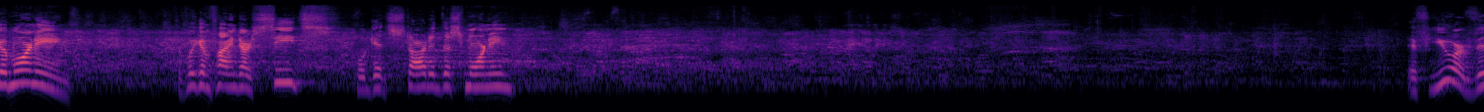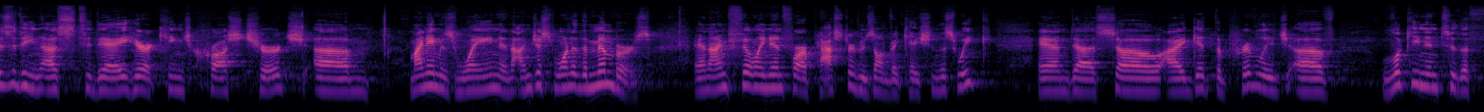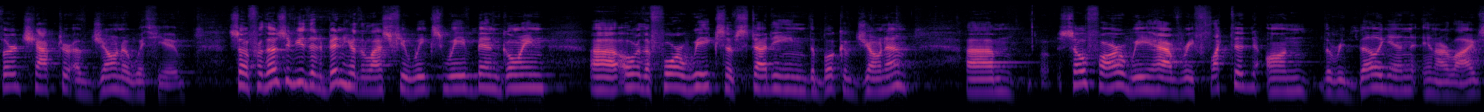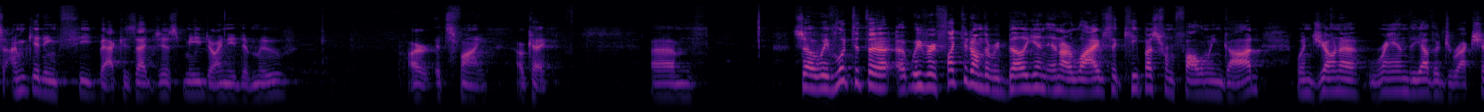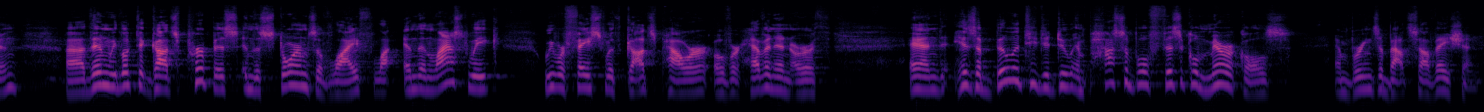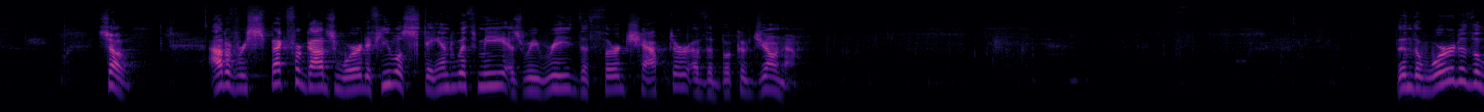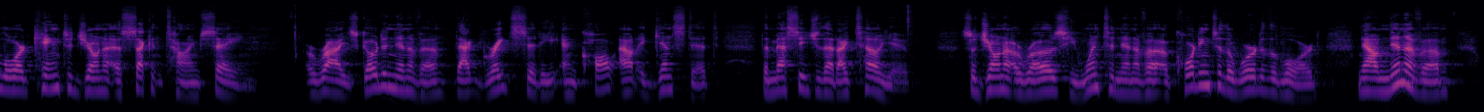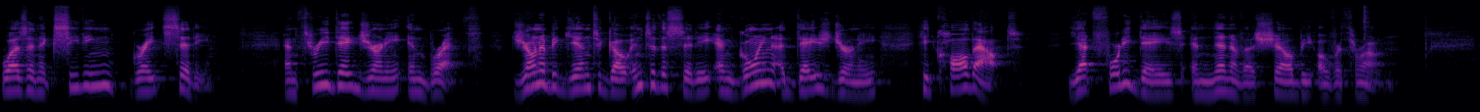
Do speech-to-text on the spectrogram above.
Good morning. If we can find our seats, we'll get started this morning. If you are visiting us today here at King's Cross Church, um, my name is Wayne, and I'm just one of the members. And I'm filling in for our pastor who's on vacation this week. And uh, so I get the privilege of looking into the third chapter of Jonah with you. So, for those of you that have been here the last few weeks, we've been going uh, over the four weeks of studying the book of Jonah. Um, so far, we have reflected on the rebellion in our lives. I'm getting feedback. Is that just me? Do I need to move? Or it's fine. Okay. Um, so we've looked at the, uh, we've reflected on the rebellion in our lives that keep us from following God when Jonah ran the other direction. Uh, then we looked at God's purpose in the storms of life. And then last week, we were faced with God's power over heaven and earth and his ability to do impossible physical miracles and brings about salvation. So, out of respect for God's word, if you will stand with me as we read the third chapter of the book of Jonah. Then the word of the Lord came to Jonah a second time, saying, Arise, go to Nineveh, that great city, and call out against it the message that I tell you. So Jonah arose, he went to Nineveh according to the word of the Lord. Now, Nineveh was an exceeding great city, and three day journey in breadth. Jonah began to go into the city, and going a day's journey, he called out, Yet forty days, and Nineveh shall be overthrown.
